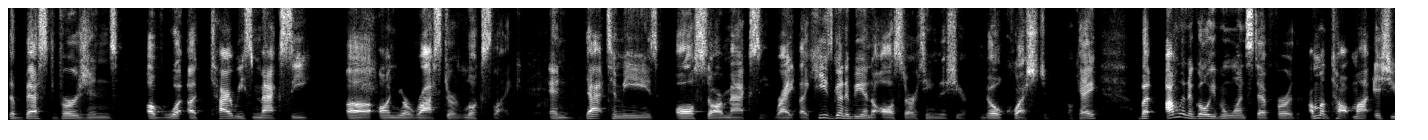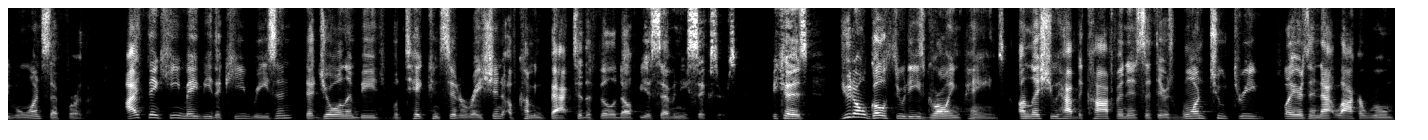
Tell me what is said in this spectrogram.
the best versions of what a Tyrese Maxey uh, on your roster looks like. And that to me is all star Maxey, right? Like he's going to be in the all star team this year, no question. Okay. But I'm going to go even one step further. I'm going to talk my issue even one step further. I think he may be the key reason that Joel Embiid will take consideration of coming back to the Philadelphia 76ers because you don't go through these growing pains unless you have the confidence that there's one, two, three players in that locker room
